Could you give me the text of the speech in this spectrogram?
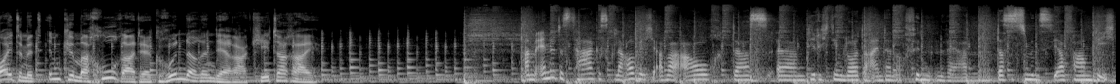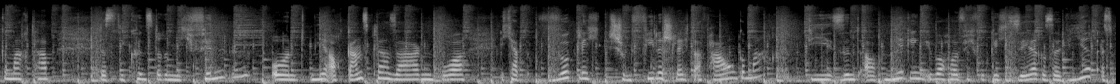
Heute mit Imke Machura, der Gründerin der Raketerei. Am Ende des Tages glaube ich aber auch, dass ähm, die richtigen Leute einen dann auch finden werden. Das ist zumindest die Erfahrung, die ich gemacht habe, dass die Künstlerinnen mich finden und mir auch ganz klar sagen, boah, ich habe wirklich schon viele schlechte Erfahrungen gemacht. Die sind auch mir gegenüber häufig wirklich sehr reserviert. Also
